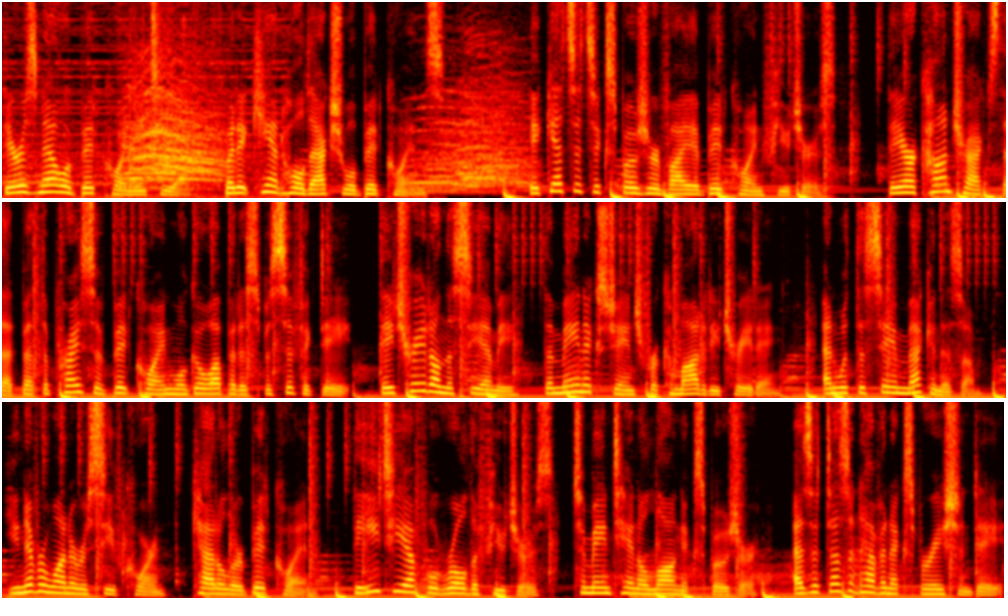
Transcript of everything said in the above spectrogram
There is now a Bitcoin ETF, but it can't hold actual Bitcoins. It gets its exposure via Bitcoin futures. They are contracts that bet the price of Bitcoin will go up at a specific date. They trade on the CME, the main exchange for commodity trading, and with the same mechanism. You never want to receive corn, cattle, or Bitcoin. The ETF will roll the futures to maintain a long exposure, as it doesn't have an expiration date.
